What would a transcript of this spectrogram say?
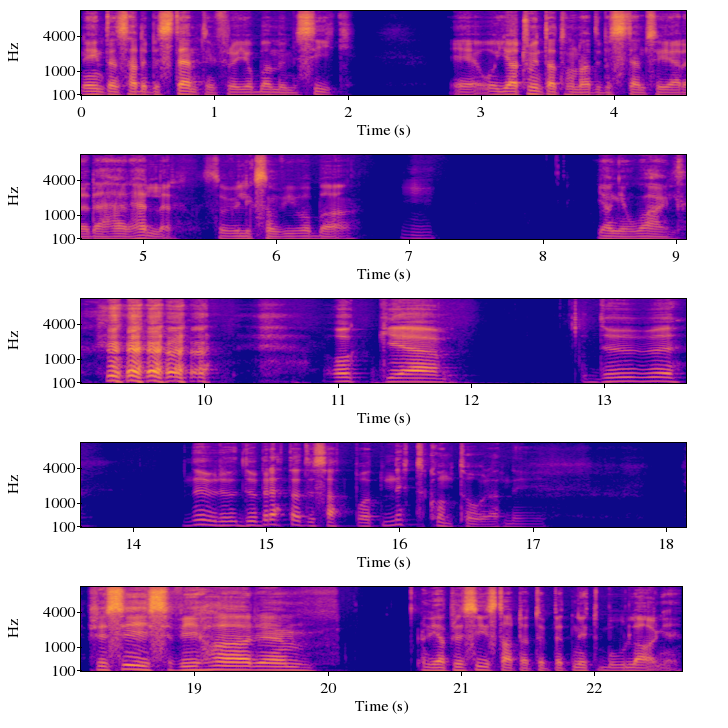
när jag inte ens hade bestämt mig för att jobba med musik. Eh, och jag tror inte att hon hade bestämt sig att göra det här heller. Så vi, liksom, vi var bara mm. young and wild. och eh, du, nu, du, du berättade att du satt på ett nytt kontor. Att ni, Precis, vi har, eh, vi har precis startat upp ett nytt bolag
